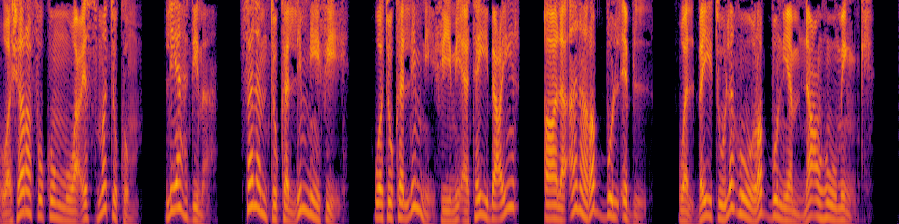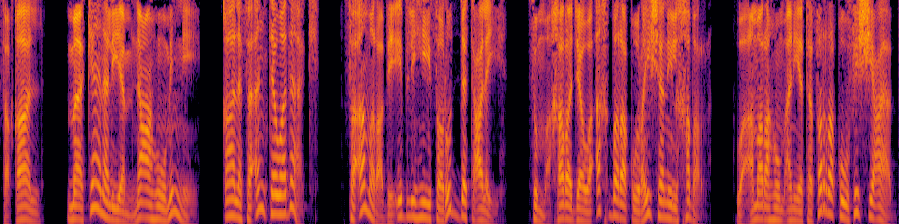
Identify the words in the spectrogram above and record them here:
وشرفكم وعصمتكم لأهدمه فلم تكلمني فيه وتكلمني في مئتي بعير؟ قال أنا رب الإبل. والبيت له رب يمنعه منك. فقال ما كان ليمنعه مني؟ قال فأنت وذاك. فأمر بإبله فردت عليه. ثم خرج وأخبر قريشا الخبر. وأمرهم أن يتفرقوا في الشعاب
